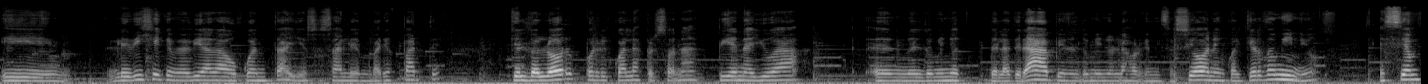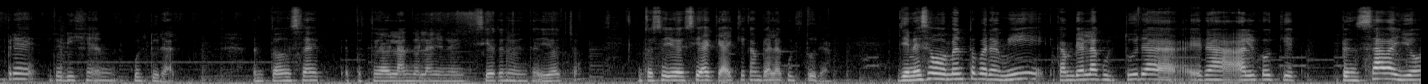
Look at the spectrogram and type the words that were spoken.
y le dije que me había dado cuenta, y eso sale en varias partes, que el dolor por el cual las personas piden ayuda en el dominio de la terapia, en el dominio de las organizaciones, en cualquier dominio, es siempre de origen cultural. Entonces, esto estoy hablando del año 97, 98, entonces yo decía que hay que cambiar la cultura. Y en ese momento para mí cambiar la cultura era algo que pensaba yo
